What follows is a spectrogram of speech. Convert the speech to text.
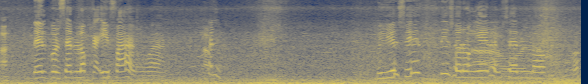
ah Telepon Sherlock ke Ivan. Wah. Kan Iya sih, di sorong ngirim Sherlock. Oh,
